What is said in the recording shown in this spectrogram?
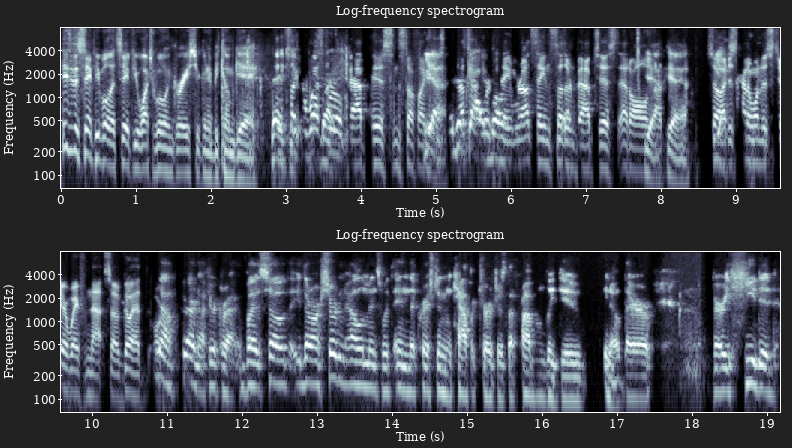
these are the same people that say if you watch Will and Grace, you're going to become gay. It's like the Westboro right. Baptists and stuff like yeah. that. That's what we're saying. We're not saying Southern Baptist at all. Yeah, yeah. So yes. I just kind of wanted to steer away from that. So go ahead. Or- no, fair enough. You're correct. But so there are certain elements within the Christian and Catholic churches that probably do, you know, they're very heated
